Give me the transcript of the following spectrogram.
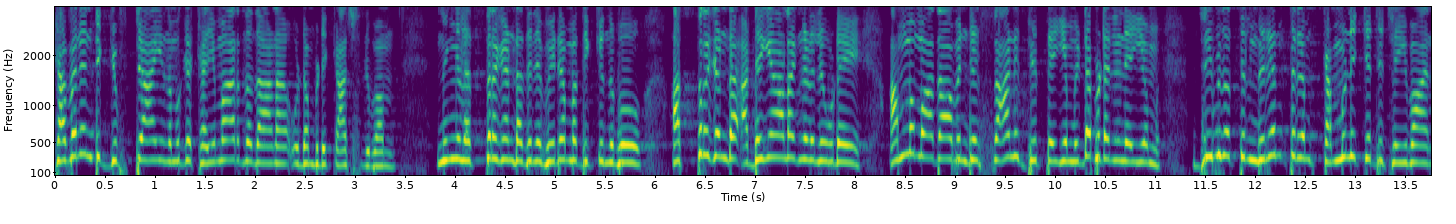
കവനന്റ് ഗിഫ്റ്റായി നമുക്ക് കൈമാറുന്നതാണ് ഉടമ്പടി കാശ്രൂപം. നിങ്ങൾ എത്ര കണ്ട് അതിനെ വിരമതിക്കുന്നുവോ അത്ര കണ്ട അടയാളങ്ങളിലൂടെ അമ്മ മാതാവിന്റെ സാന്നിധ്യത്തെയും ഇടപെടലിനെയും ജീവിതത്തിൽ നിരന്തരം കമ്മ്യൂണിക്കേറ്റ് ചെയ്യുവാൻ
